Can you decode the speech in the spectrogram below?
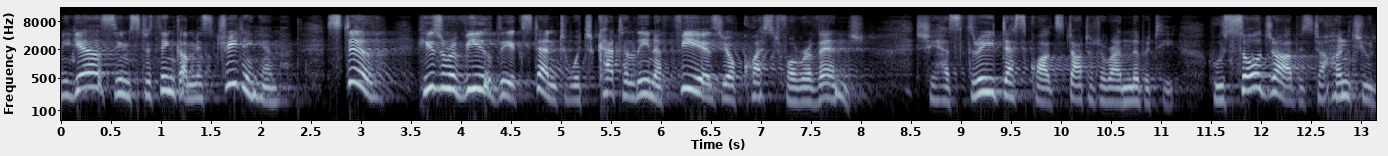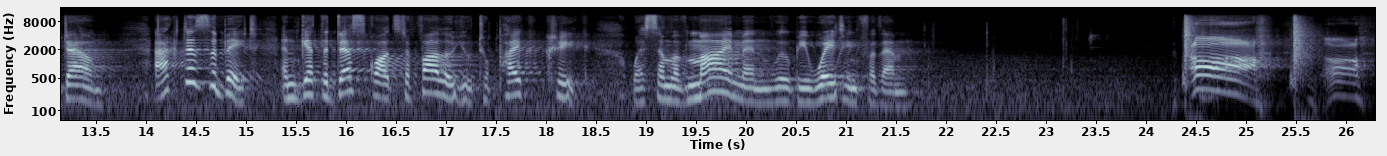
Miguel seems to think I'm mistreating him. Still, he's revealed the extent to which Catalina fears your quest for revenge. She has three death squads dotted around Liberty, whose sole job is to hunt you down. Act as the bait and get the death squads to follow you to Pike Creek, where some of my men will be waiting for them. Ah! Ah!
